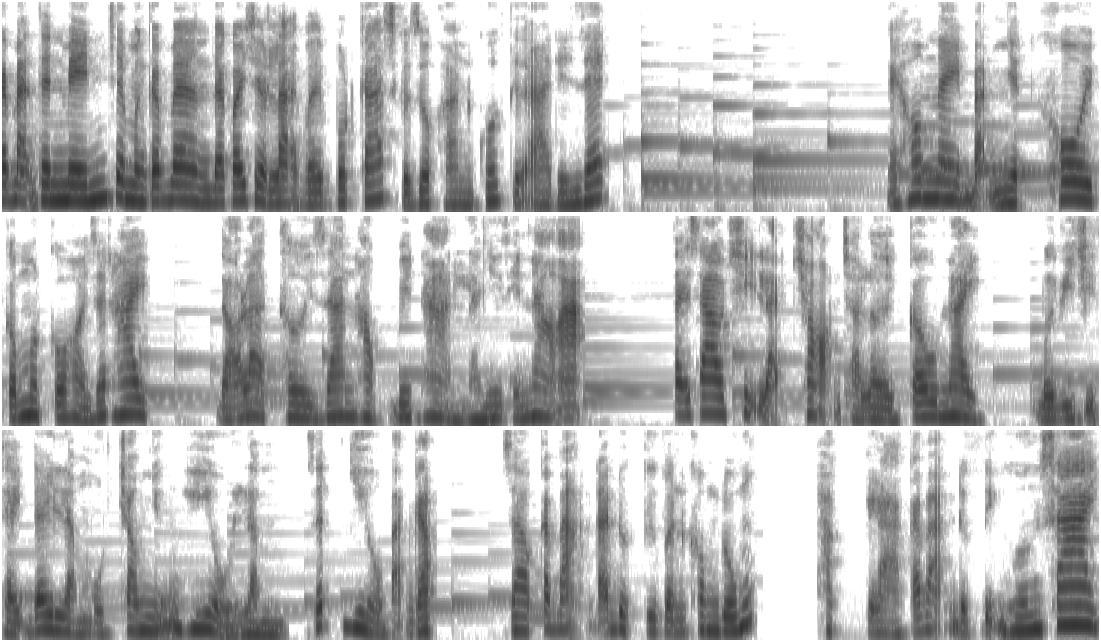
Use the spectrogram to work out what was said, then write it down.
Các bạn thân mến, chào mừng các bạn đã quay trở lại với podcast của Du học Hàn Quốc từ A đến Z. Ngày hôm nay bạn Nhật Khôi có một câu hỏi rất hay, đó là thời gian học bên Hàn là như thế nào ạ? Tại sao chị lại chọn trả lời câu này? Bởi vì chị thấy đây là một trong những hiểu lầm rất nhiều bạn gặp do các bạn đã được tư vấn không đúng hoặc là các bạn được định hướng sai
